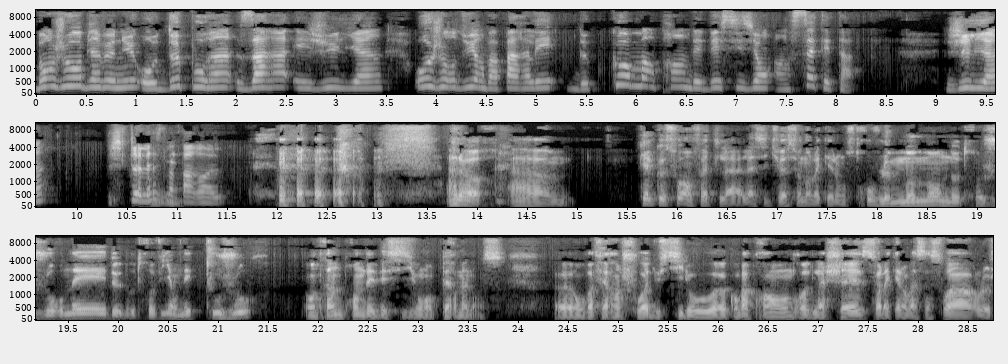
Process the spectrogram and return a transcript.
Bonjour, bienvenue aux deux pour un, Zara et Julien. Aujourd'hui, on va parler de comment prendre des décisions en sept étapes. Julien, je te laisse la parole. Alors, euh, quelle que soit en fait la, la, situation dans laquelle on se trouve, le moment de notre journée, de notre vie, on est toujours en train de prendre des décisions en permanence. Euh, on va faire un choix du stylo euh, qu'on va prendre, de la chaise sur laquelle on va s'asseoir, le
